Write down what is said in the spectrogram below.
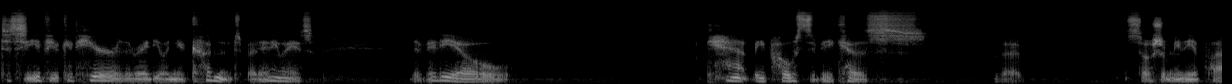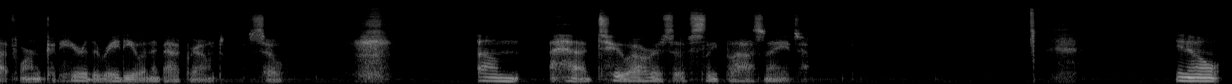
to see if you could hear the radio, and you couldn't. But, anyways, the video can't be posted because the social media platform could hear the radio in the background. So, um, I had two hours of sleep last night. You know,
